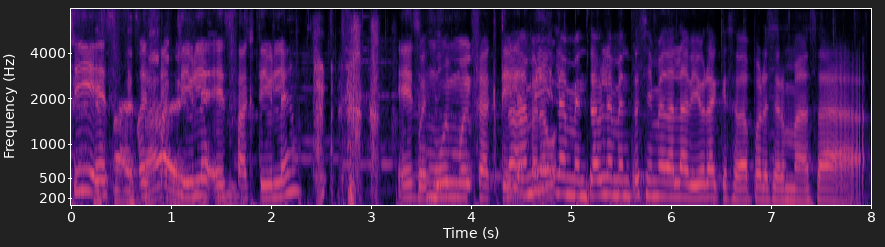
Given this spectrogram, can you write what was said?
Sí, es, Está- está, es factible, eh, es factible. Es Pues muy, muy factible. No, a mí pero lamentablemente sí me da la vibra que se va a parecer más a,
